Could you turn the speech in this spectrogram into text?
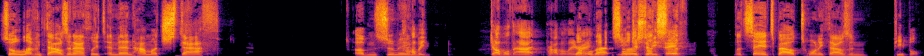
So 11,000 athletes, and then how much staff? I'm assuming probably double that. Probably double right? that. So just to be safe let's say it's about 20,000 people.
